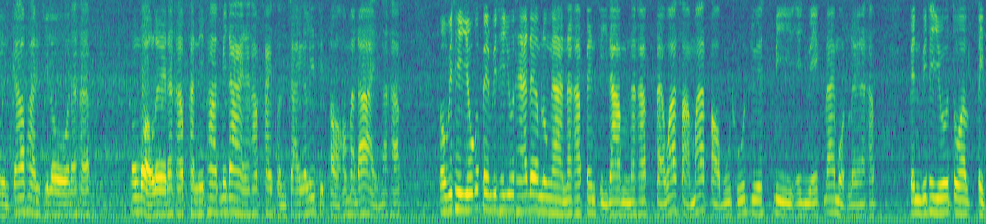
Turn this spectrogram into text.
89,000กิโลนะครับ ต้องบอกเลยนะครับคันนี้พลาดไม่ได้นะครับ ใครสนใจก็รีบติดต่อเข้ามาได้นะครับตัววิทยุก็เป็นวิทยุแท้เดิมโรงงานนะครับ เป็นสีดำนะครับ แต่ว่าสามารถต่อบลูทูธ USB AUX ได้หมดเลยนะครับ เป็นวิทยุตัวติด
